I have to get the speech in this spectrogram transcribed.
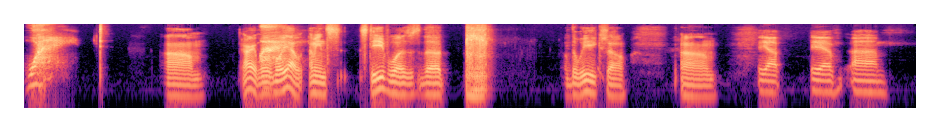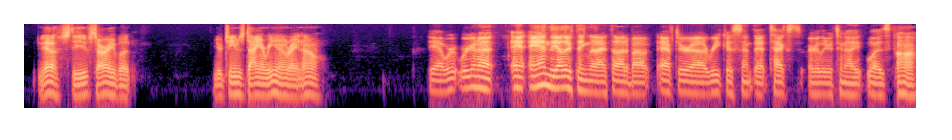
White. Um. All right. Well. Well. Yeah. I mean, S- Steve was the of the week. So. Um. Yeah. Yeah. Um Yeah, Steve. Sorry, but your team's diarrhea right now. yeah, we're we're going to and, and the other thing that I thought about after uh, Rika sent that text earlier tonight was Uh huh.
